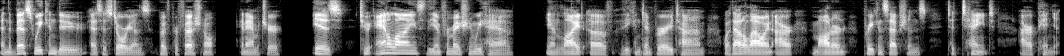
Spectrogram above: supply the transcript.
And the best we can do as historians, both professional and amateur, is to analyze the information we have in light of the contemporary time without allowing our modern preconceptions to taint our opinion.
